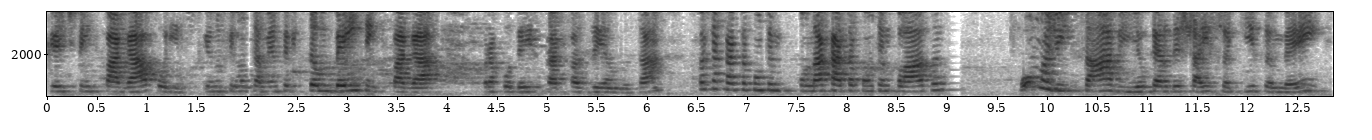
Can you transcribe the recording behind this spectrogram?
cliente tem que pagar por isso, porque no financiamento ele também tem que pagar para poder estar fazendo, tá? Só que a carta na carta contemplada, como a gente sabe, e eu quero deixar isso aqui também,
